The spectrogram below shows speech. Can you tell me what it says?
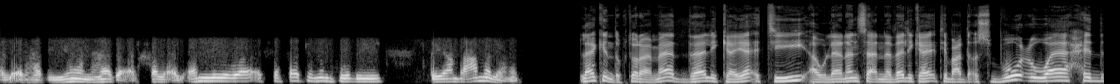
الإرهابيون هذا الخلع الأمني واستفادوا منه للقيام بعملهم. لكن دكتور عماد ذلك يأتي أو لا ننسى أن ذلك يأتي بعد أسبوع واحد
